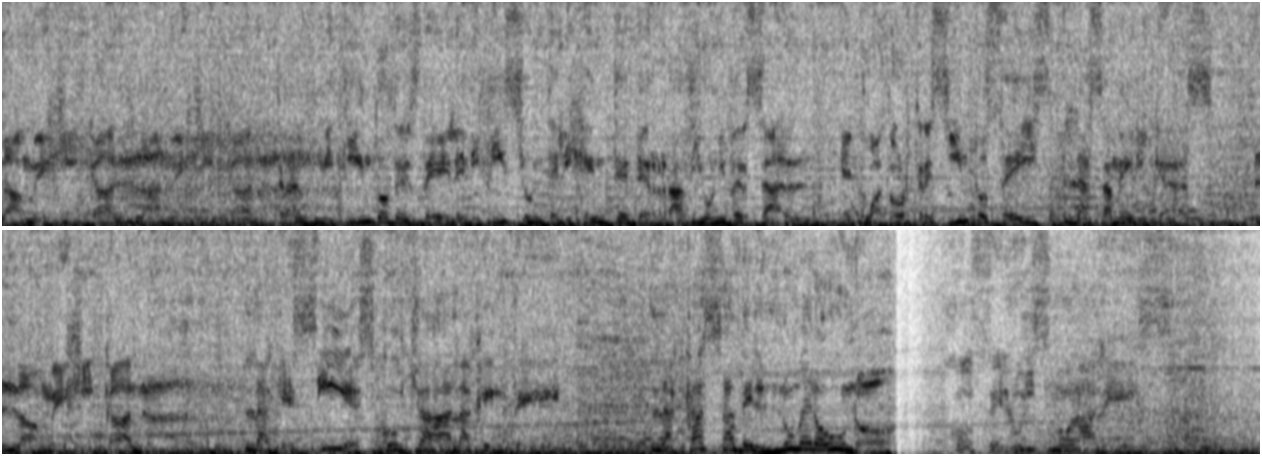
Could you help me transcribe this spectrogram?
La Mexicana, La Mexicana, transmitiendo desde el edificio inteligente de Radio Universal, Ecuador 306, Las Américas, La Mexicana, la que sí escucha a la gente. La casa del número uno, José Luis Morales.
